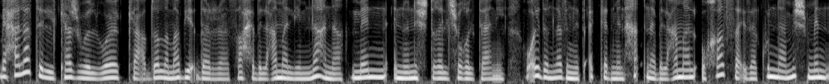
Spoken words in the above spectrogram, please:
بحالات ال casual work عبد الله ما بيقدر صاحب العمل يمنعنا من إنه نشتغل شغل تاني. وأيضا لازم نتأكد من حقنا بالعمل وخاصة إذا كنا مش من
